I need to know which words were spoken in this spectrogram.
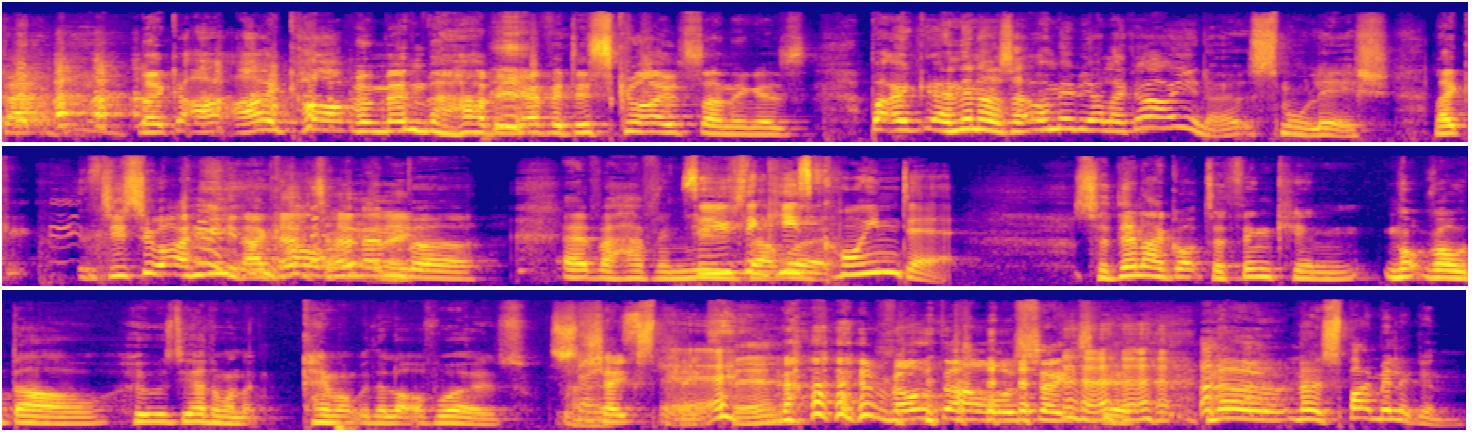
that. like I, I can't remember having ever described something as. But I, and then I was like oh maybe I like oh you know smallish. Like do you see what I mean? I can't totally. remember ever having. So you think that he's word. coined it? So then I got to thinking, not Roald Dahl. Who was the other one that came up with a lot of words? Shakespeare. Shakespeare? Roald Dahl or Shakespeare? No, no, Spike Milligan.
